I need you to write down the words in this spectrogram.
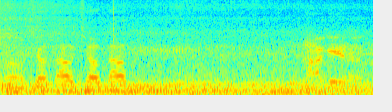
Oh, ah, shout out, shout out. Lager. Ah.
